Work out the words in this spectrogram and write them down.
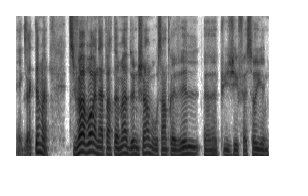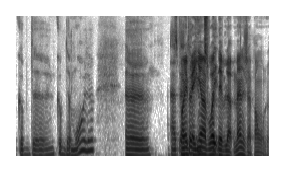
Exactement. Tu veux avoir un appartement d'une chambre au centre-ville, euh, puis j'ai fait ça il y a une couple de, couple de mois. Là. Euh, c'est pas un pays en voie de développement, le Japon. Là.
